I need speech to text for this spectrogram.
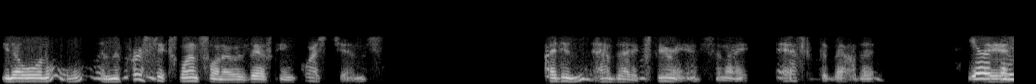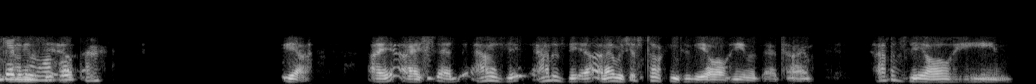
you know, when, in the first six months when I was asking questions, I didn't have that experience and I asked about it. You've been getting more the- open. Yeah. I, I said, how does the, how does the, and I was just talking to the Elohim at that time. How does the Elohim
